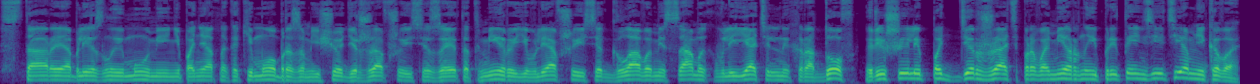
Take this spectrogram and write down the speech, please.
Старые облезлые мумии, непонятно каким образом еще державшиеся за этот мир и являвшиеся главами самых влиятельных родов, решили поддержать правомерные претензии Темникова,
